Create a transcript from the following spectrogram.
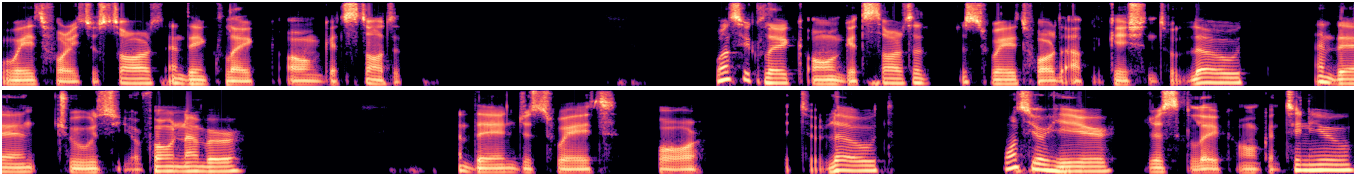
wait for it to start and then click on get started. Once you click on get started, just wait for the application to load and then choose your phone number and then just wait for it to load. Once you're here, just click on continue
